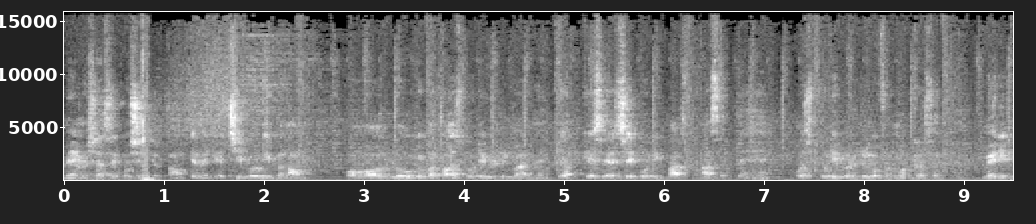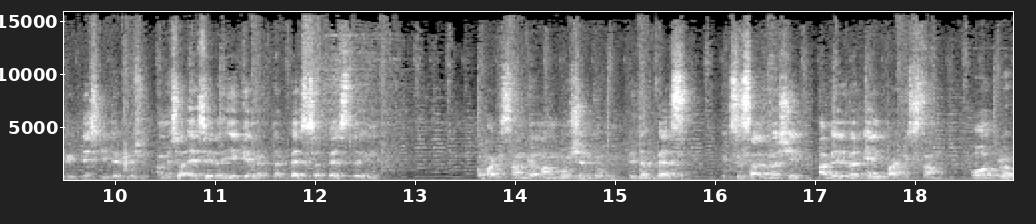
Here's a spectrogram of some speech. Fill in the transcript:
मैं हमेशा से कोशिश करता हूँ कि मैं एक अच्छी बॉडी बनाऊँ और लोगों को बताओ इस बॉडी बिल्डिंग बारे में कि आप कैसे अच्छे बॉडी पार्ट्स बना सकते हैं और उस बॉडी बिल्डर को प्रमोट कर सकते हैं मेरी फिटनेस की डेफिनेशन हमेशा ऐसे रही है कि मैं अपना बेस्ट से बेस्ट दूँ और पाकिस्तान का नाम रोशन करूँ with the best exercise machine available in Pakistan और प्रो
